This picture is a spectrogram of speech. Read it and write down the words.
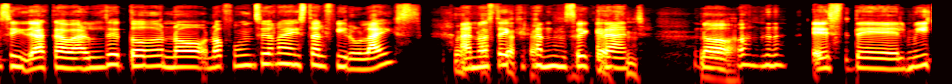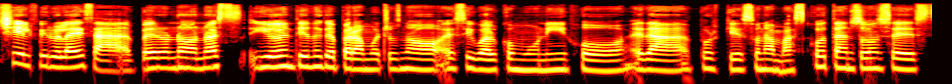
si acabar de todo no, no funciona, ahí está el Firulais. Ah, no se crean, no se crean. No, este, el Michi el Firulais, ah, pero no, no es, yo entiendo que para muchos no es igual como un hijo, edad, porque es una mascota, entonces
